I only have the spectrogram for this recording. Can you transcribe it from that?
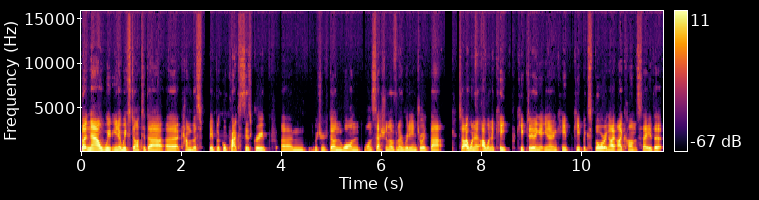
but now we, you know, we've started our uh, Canvas Biblical Practices group, um, which we've done one one session of, and I really enjoyed that. So I want to I want to keep keep doing it, you know, and keep keep exploring. I, I can't say that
